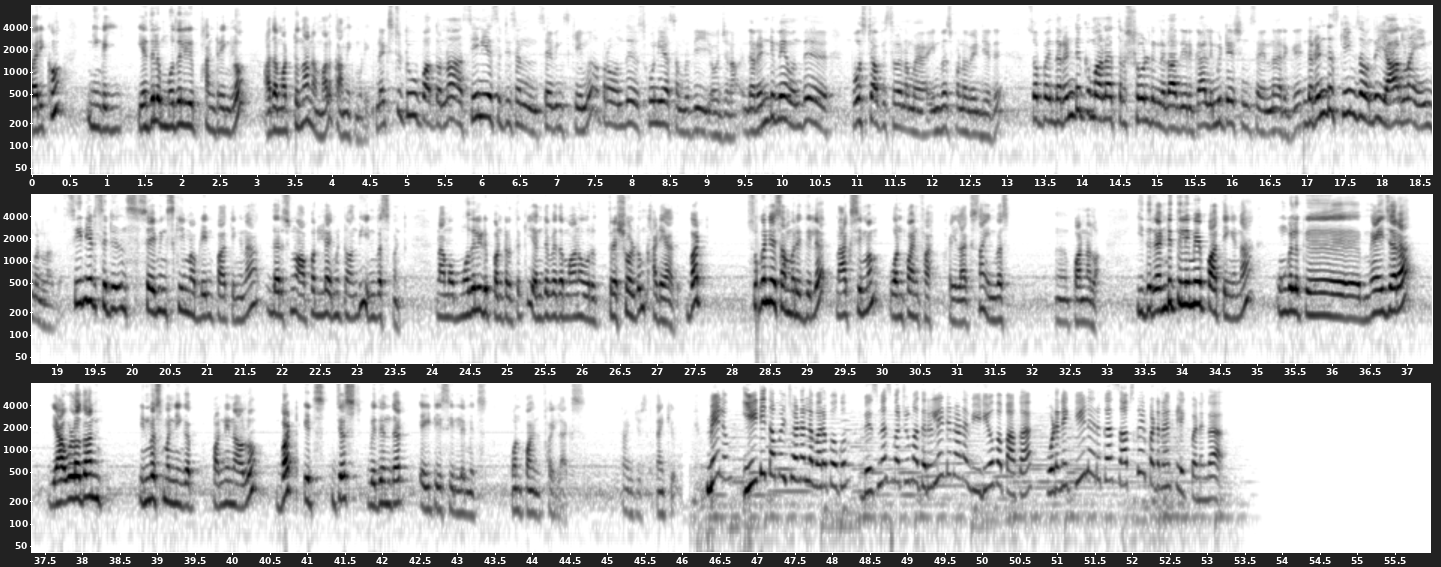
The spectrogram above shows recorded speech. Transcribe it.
வரைக்கும் நீங்கள் எதில் முதலீடு பண்ணுறீங்களோ அதை மட்டும்தான் நம்மளால் காமிக்க முடியும். நெக்ஸ்ட் டூ பார்த்தோம்னா சீனியர் சிட்டிசன் சேவிங் ஸ்கீமு அப்புறம் வந்து சூனியா சம்ருதி யோஜனா இந்த ரெண்டுமே வந்து போஸ்ட் ஆஃபீஸில் நம்ம இன்வெஸ்ட் பண்ண வேண்டியது. ஸோ இப்போ இந்த ரெண்டுக்குமான த்ரெஷோல்டுன்னு ஏதாவது இருக்கா? லிமிடேஷன்ஸ் என்ன இருக்குது இந்த ரெண்டு ஸ்கீம்ஸை வந்து யாரெல்லாம் எய்ம் பண்ணலாம் sir? Senior citizens saving scheme அப்படின்னு பார்த்தீங்கன்னா there is no upper limit வந்து இன்வெஸ்ட்மெண்ட் நாம் முதலீடு பண்ணுறதுக்கு எந்த விதமான ஒரு த்ரெஷோல்டும் கிடையாது. But Sukanya சமரிதியில் maximum one point five five lakhs தான் இன்வெஸ்ட் பண்ணலாம். இது ரெண்டுத்துலேயுமே பார்த்தீங்கன்னா உங்களுக்கு மேஜராக எவ்வளோதான் இன்வெஸ்ட்மெண்ட் நீங்கள் பண்ணினாலும் but it's just within that eighty C limits one point five lakhs thank you sir thank you மேலும் ஈடி தமிழ் சேனல்ல வரப்போகும் பிசினஸ் மற்றும் அது ரிலேட்டடான வீடியோவை பார்க்க உடனே கீழே இருக்க சப்ஸ்கிரைப் பட்டனை கிளிக் பண்ணுங்க.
